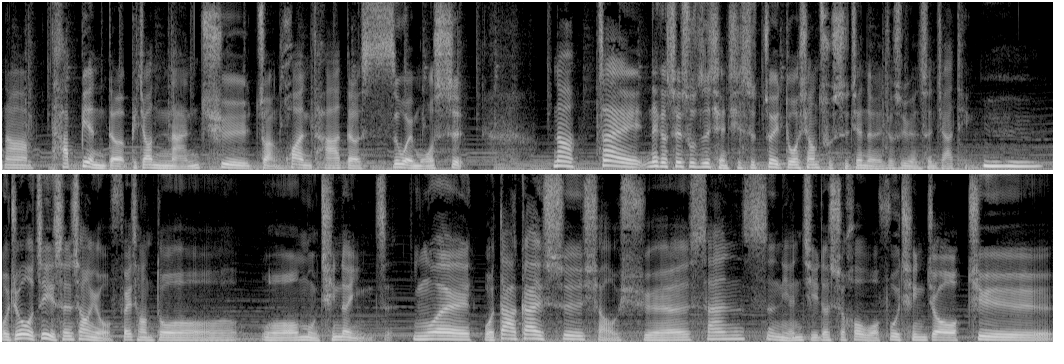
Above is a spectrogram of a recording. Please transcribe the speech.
那他变得比较难去转换他的思维模式。那在那个岁数之前，其实最多相处时间的人就是原生家庭。嗯哼，我觉得我自己身上有非常多我母亲的影子，因为我大概是小学三四年级的时候，我父亲就去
